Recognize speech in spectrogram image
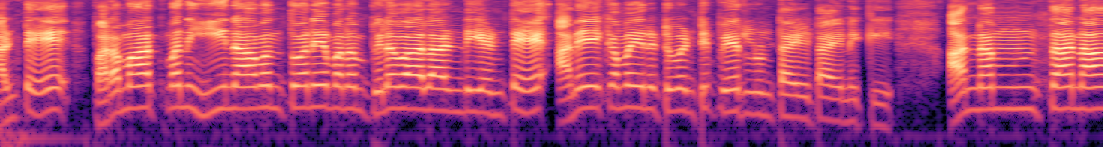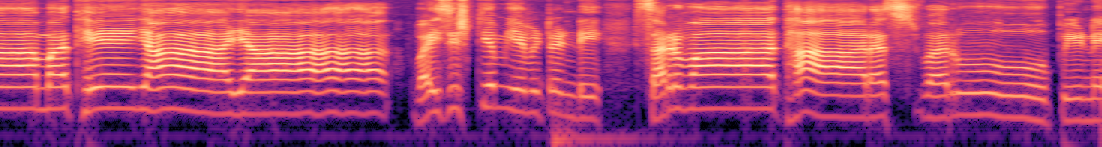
అంటే పరమాత్మని ఈ నామంతోనే మనం పిలవాలా అండి అంటే అనేకమైనటువంటి పేర్లుంటాయట ఆయనకి. అనంతనామధేయాయ. వైశిష్ట్యం ఏమిటండి? సర్వాధార స్వరూపిణే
